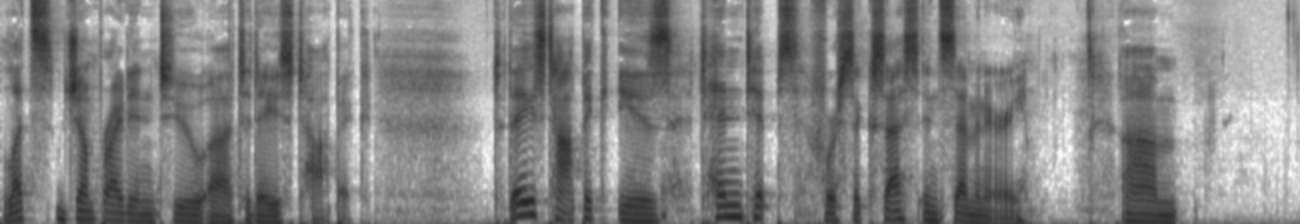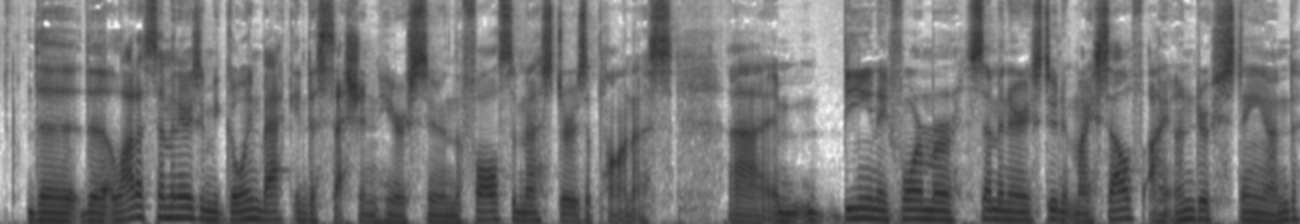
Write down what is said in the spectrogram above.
Let's jump right into uh, today's topic. Today's topic is 10 tips for success in seminary. Um, the, the a lot of seminaries to be going back into session here soon. The fall semester is upon us. Uh, and being a former seminary student myself, I understand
